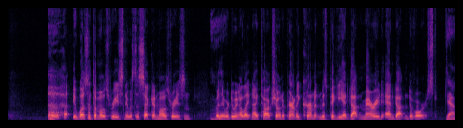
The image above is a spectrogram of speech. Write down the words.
Uh, it wasn't the most recent. It was the second most recent, where they were doing a late night talk show, and apparently Kermit and Miss Piggy had gotten married and gotten divorced. Yeah,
